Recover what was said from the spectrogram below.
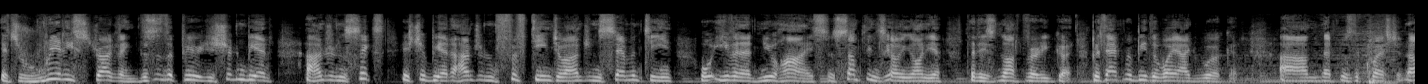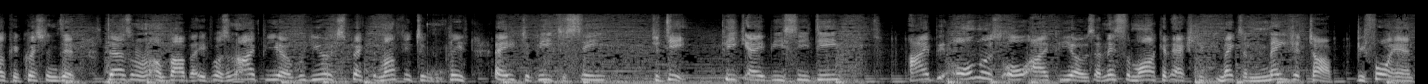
it's really struggling. This is the period you shouldn't be at 106. It should be at 115 to 117 or even at new highs. So something's going on here that is not very good. But that would be the way I'd work it. Um, that was the question. Okay, question then. Basil on Baba, it was an IPO. Would you expect the monthly to complete A to B to C to D? Peak A, B, C, D. IP, almost all IPOs, unless the market actually makes a major top beforehand,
